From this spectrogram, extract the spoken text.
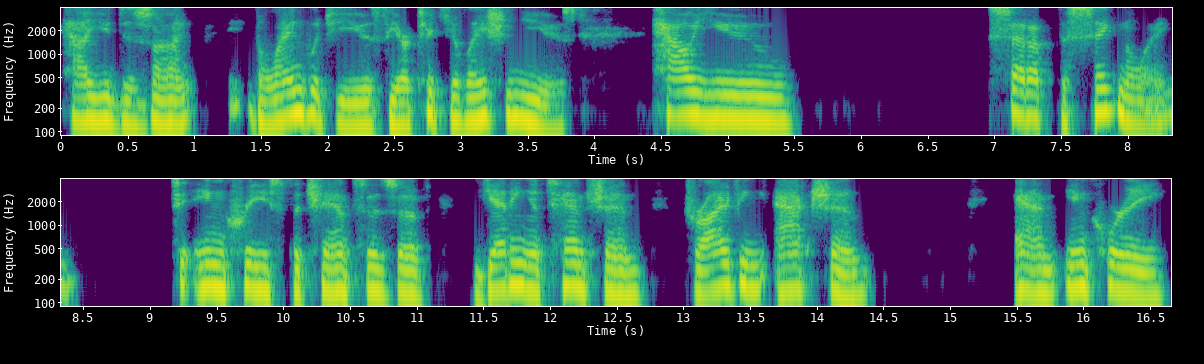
how you design the language you use, the articulation you use, how you set up the signaling to increase the chances of getting attention, driving action, and inquiry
